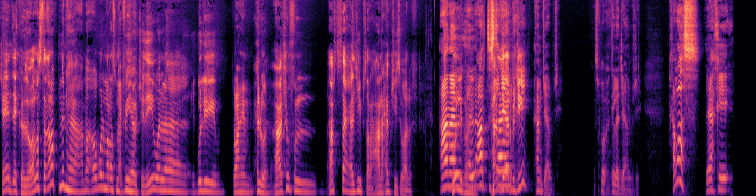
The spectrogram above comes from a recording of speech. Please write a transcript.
Chained Echoes والله استغربت منها أول مرة أسمع فيها وكذي ولا يقول لي إبراهيم حلوة أشوف ال art style عجيب صراحة أنا أحب شي سوالف أنا. ال art هم JRP style G؟ هم JRPG أسبوع كله JRPG خلاص يا أخي.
